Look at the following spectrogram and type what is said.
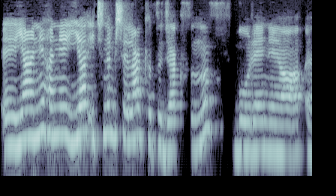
E, yani hani ya içine bir şeyler katacaksınız bu RNA e,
